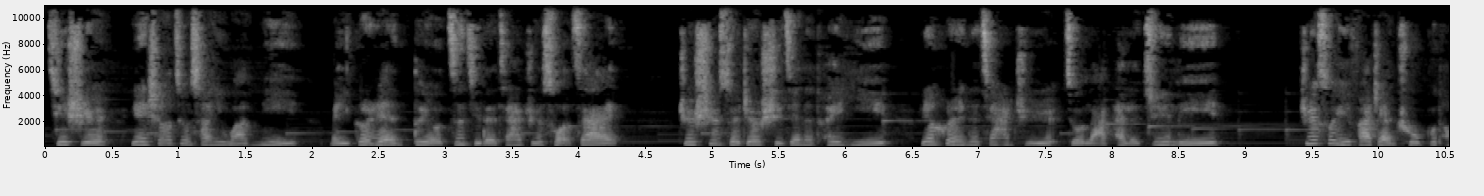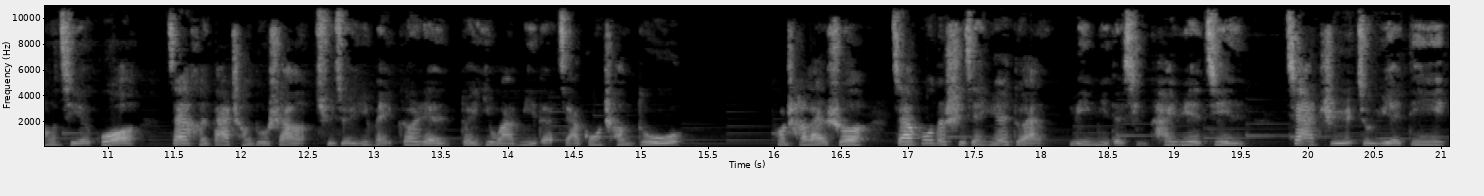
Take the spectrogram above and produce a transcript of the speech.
其实人生就像一碗米，每个人都有自己的价值所在，只是随着时间的推移，人和人的价值就拉开了距离。之所以发展出不同结果，在很大程度上取决于每个人对一碗米的加工程度。通常来说，加工的时间越短，离米的形态越近，价值就越低。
